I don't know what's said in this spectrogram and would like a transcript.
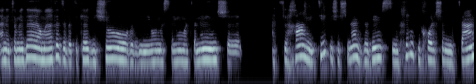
אני תמיד אה, אומרת את זה בתיקי גישור ובניהול משאים ומתנים, שהצלחה אמיתית היא ששני הצדדים שמחים ככל שניתן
